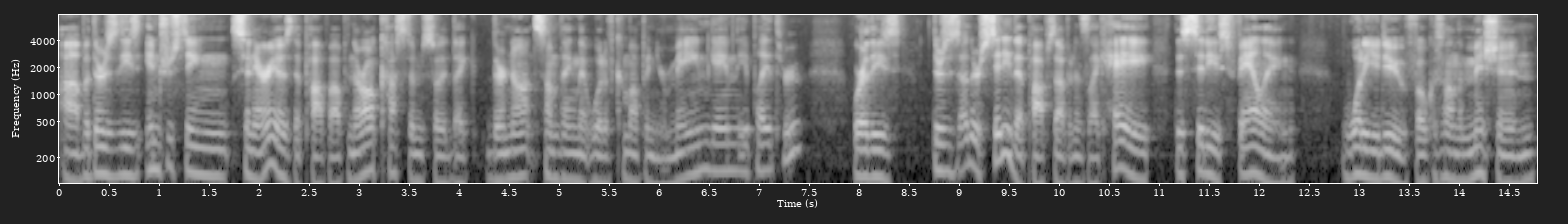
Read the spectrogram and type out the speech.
Uh, but there's these interesting scenarios that pop up, and they're all custom, so like they're not something that would have come up in your main game that you played through. Where these there's this other city that pops up, and it's like, hey, this city is failing. What do you do? Focus on the mission,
